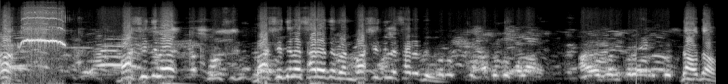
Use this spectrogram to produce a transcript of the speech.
হ্যাঁ। বাসি দিলে বাসি দিলে ছাড়ে দেবেন বাসি দিলে ছাড়ে দেবেন। দাও দাও।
